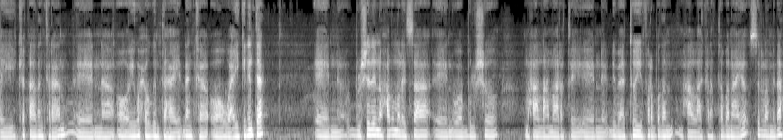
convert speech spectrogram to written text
ay ka qaadan karaan oo ay uga xoogan tahay dhanka oo wacyigelinta. Bulshadeenna waxaad u maleysaa waa bulsho maxaa lahaa maaragtay dhibaatooyin fara badan maxaa lahaa kala tabanayo si la mid ah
